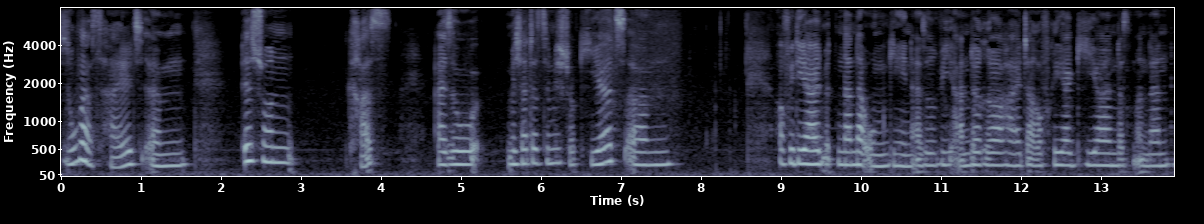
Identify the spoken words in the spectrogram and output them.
sowas halt, ähm, ist schon krass. Also mich hat das ziemlich schockiert. Ähm, auch wie die halt miteinander umgehen, also wie andere halt darauf reagieren, dass man dann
